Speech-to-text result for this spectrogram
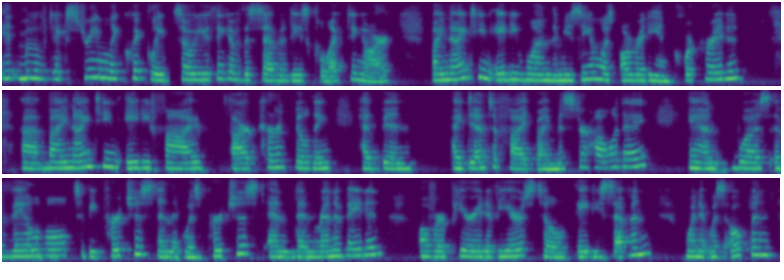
it moved extremely quickly. So you think of the 70s collecting art. By 1981, the museum was already incorporated. Uh, by 1985, our current building had been identified by Mr. Holliday and was available to be purchased, and it was purchased and then renovated over a period of years till 87 when it was opened.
